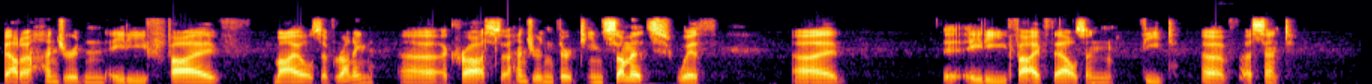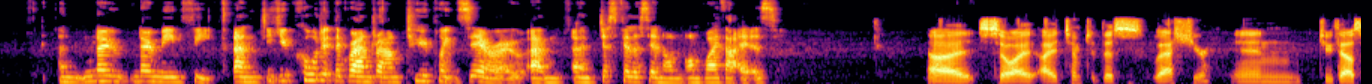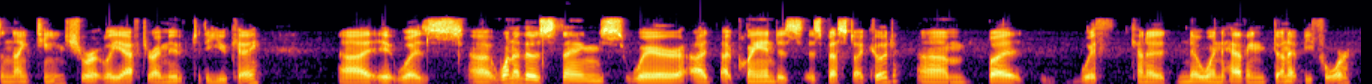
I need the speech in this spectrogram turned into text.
about 185 miles of running uh, across 113 summits with 85,000 feet of ascent and no no mean feat. And you called it the Grand Round 2.0, um, and just fill us in on, on why that is. Uh, so I, I, attempted this last year in 2019, shortly after I moved to the UK. Uh, it was uh, one of those things where I, I, planned as, as best I could, um, but with kind of no one having done it before,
